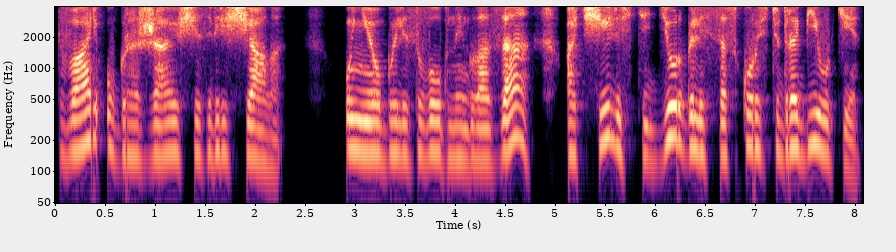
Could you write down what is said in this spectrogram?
тварь угрожающе заверещала. У нее были злобные глаза, а челюсти дергались со скоростью дробилки.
